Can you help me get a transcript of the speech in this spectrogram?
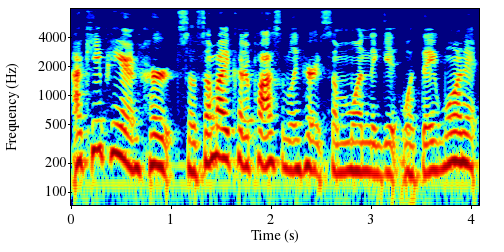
I keep hearing hurt, so somebody could have possibly hurt someone to get what they wanted.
